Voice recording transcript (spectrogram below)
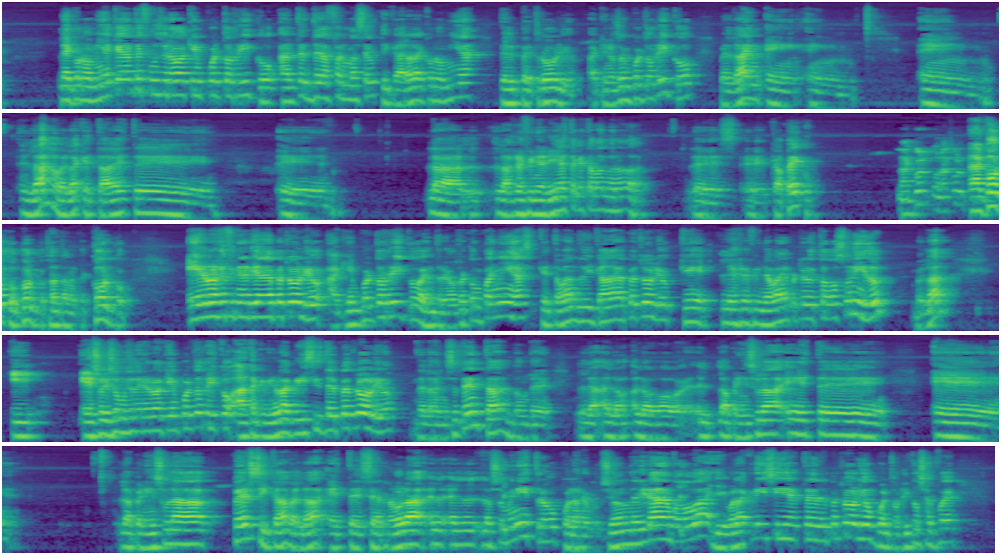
La economía que antes funcionaba aquí en Puerto Rico, antes de la farmacéutica, era la economía del petróleo. Aquí nosotros en Puerto Rico, ¿verdad? En, en, en, en Laja, ¿verdad? Que está este... Eh, la, la refinería esta que está abandonada, es eh, Capeco. La Corco, la Corco. La Corco, Corco, exactamente, Corco. Era una refinería de petróleo aquí en Puerto Rico, entre otras compañías que estaban dedicadas al petróleo, que les refinaban el petróleo de Estados Unidos, ¿verdad? Y eso hizo mucho dinero aquí en Puerto Rico hasta que vino la crisis del petróleo de los años 70, donde la, la península, este, eh, la península Pérsica, ¿verdad? Este, cerró la, el, los suministros por la revolución de Irán, llegó la crisis este del petróleo, Puerto Rico se fue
